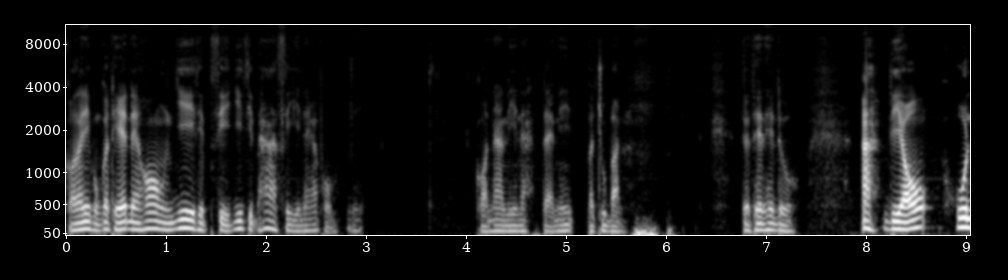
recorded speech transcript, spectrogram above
ก่อนหน้านี้ผมก็เทสในห้อง 24 25 4นะครับผมนี่ก่อนหน้านี้นะ แต่นี่ปัจจุบัน เดี๋ยวเทสให้ดู อะ เดี๋ยวคุณ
